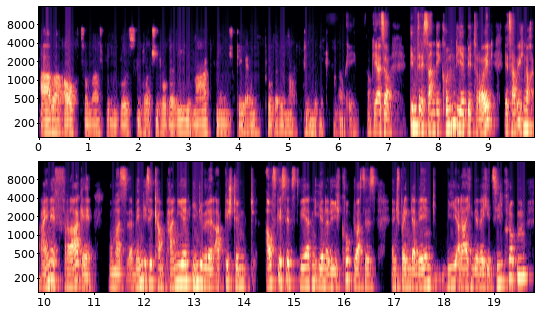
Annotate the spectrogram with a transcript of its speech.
aber auch zum Beispiel den größten deutschen Drogeriemarkt, nämlich DM Drogeriemarkt. Okay, okay, also interessante Kunden, die ihr betreut. Jetzt habe ich noch eine Frage, Thomas. Wenn diese Kampagnen individuell abgestimmt aufgesetzt werden, ihr natürlich guckt, du hast es entsprechend erwähnt, wie erreichen wir welche Zielgruppen?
